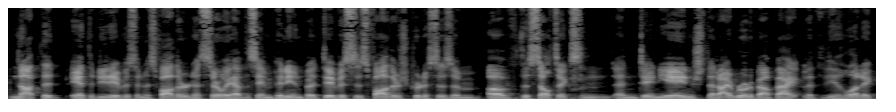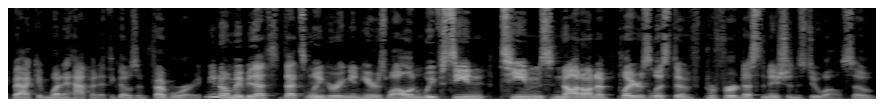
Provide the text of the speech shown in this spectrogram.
not that Anthony Davis and his father necessarily have the same opinion, but Davis's father's criticism of the Celtics and, and Danny Ainge that I wrote about back at the Athletic back in when it happened. I think that was in February. You know, maybe that's that's lingering in here as well. And we've seen teams not on a player's list of preferred destinations do well. So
